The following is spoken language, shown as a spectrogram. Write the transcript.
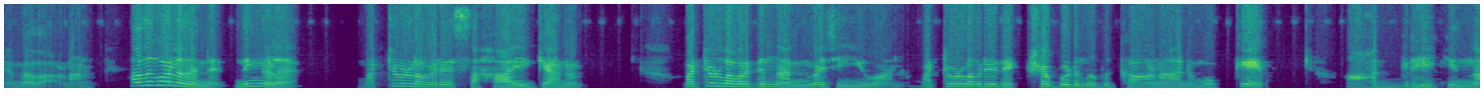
എന്നതാണ്. അതുപോലെ തന്നെ നിങ്ങൾ മറ്റുള്ളവരെ സഹായിക്കാനും മറ്റുള്ളവർക്ക് നന്മ ചെയ്യുവാനും മറ്റുള്ളവരെ രക്ഷപ്പെടുന്നത് കാണാനും ഒക്കെ ആഗ്രഹിക്കുന്ന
